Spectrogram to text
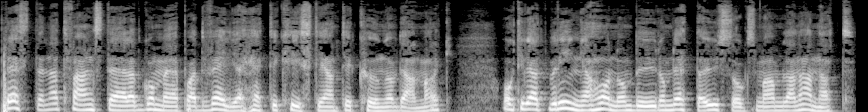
Prästerna tvangs där att gå med på att välja Hette Kristian till kung av Danmark och till att bringa honom bud om detta utsågs man bland annat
